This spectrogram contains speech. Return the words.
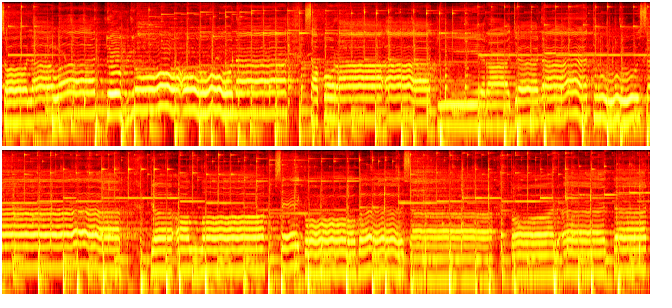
solawat duh nyuna Sapora akira jenatusa Da Allah seko besar Tor etet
